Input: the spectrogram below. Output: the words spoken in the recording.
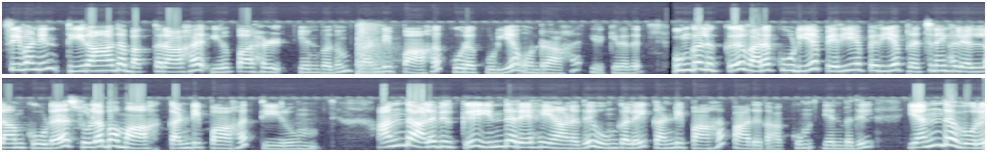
சிவனின் தீராத பக்தராக இருப்பார்கள் என்பதும் கண்டிப்பாக கூறக்கூடிய ஒன்றாக இருக்கிறது. உங்களுக்கு வரக்கூடிய பெரிய பெரிய பிரச்சனைகள் எல்லாம் கூட சுலபமாக கண்டிப்பாக தீரும். அந்த அளவிற்கு இந்த ரேகையானது உங்களை கண்டிப்பாக பாதுகாக்கும் என்பதில் எந்த ஒரு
